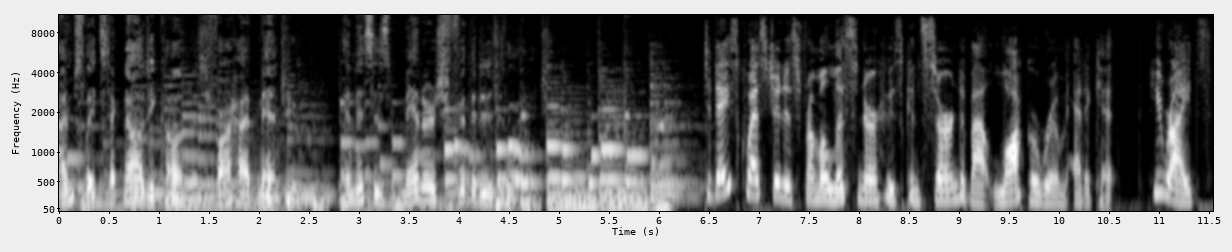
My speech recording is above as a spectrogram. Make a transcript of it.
I'm Slate's technology columnist, Farhad Manjoo and this is Manners for the Digital Age. Today's question is from a listener who's concerned about locker room etiquette. He writes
